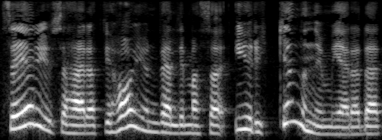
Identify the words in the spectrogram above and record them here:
så, är det ju så här att vi har ju en väldig massa yrken numera där,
